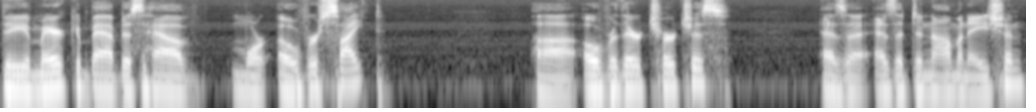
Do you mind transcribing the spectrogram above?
the American Baptists have more oversight uh, over their churches as a as a denomination.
